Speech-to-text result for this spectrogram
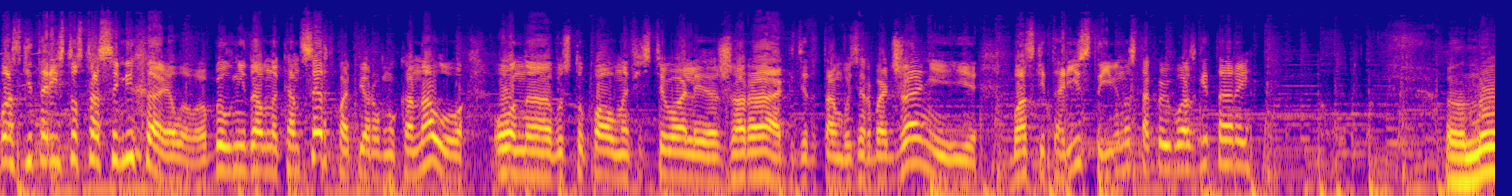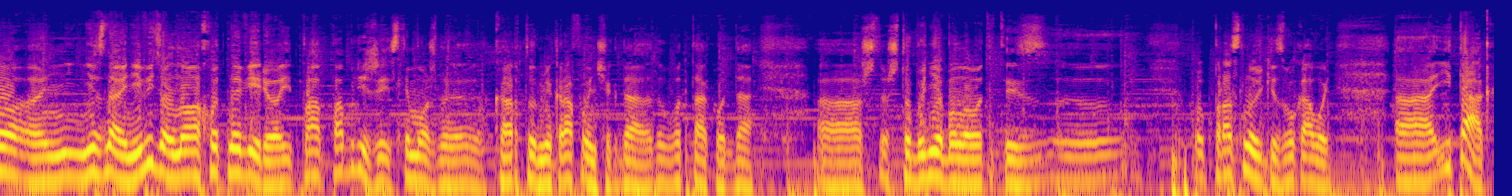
бас-гитарист у Стаса Михайлова. Был недавно концерт по Первому каналу, он выступал на фестивале «Жара» где-то там в Азербайджане, и бас-гитарист именно с такой бас-гитарой. Э, но э, не знаю, не видел, но охотно верю. Поближе, если можно, карту, микрофончик, да, вот так вот, да, э, чтобы не было вот этой прослойки звуковой. Итак,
